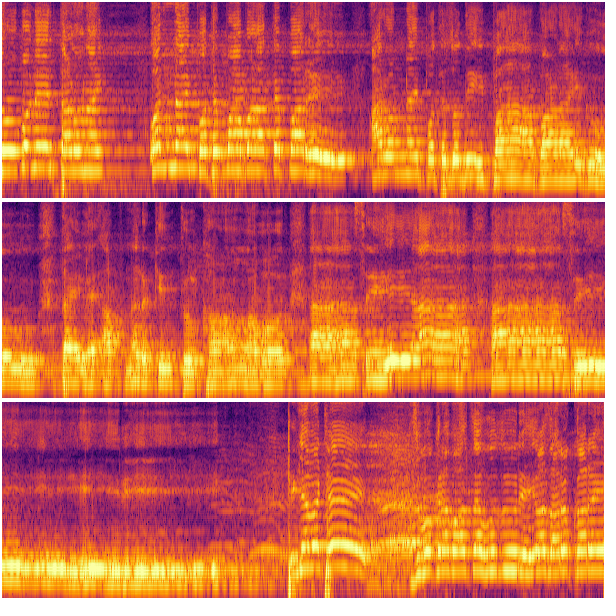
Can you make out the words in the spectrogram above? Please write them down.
যৌবনের তাড়নায় অন্যায় পথে পা বাড়াতে পারে, আর অন্যায় পথে যদি পা বাড়াই গো, তাইলে আপনার কিন্তু খবর আসে আসে ঠিক না বেঠে? যুবকরা বলছে, হুজুর, এই অজারও করে।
